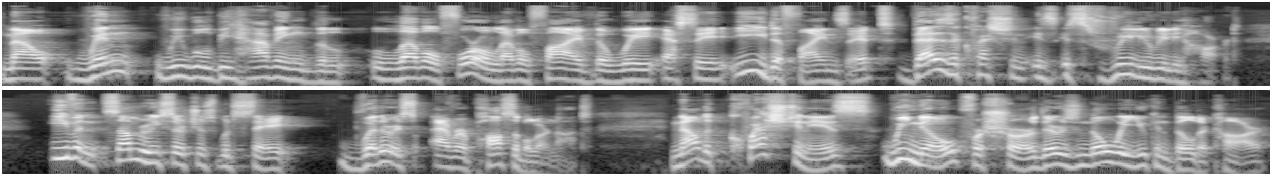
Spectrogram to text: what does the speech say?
Now, when we will be having the level four or level five, the way SAE defines it, that is a question is it's really, really hard. Even some researchers would say whether it's ever possible or not. Now the question is, we know for sure there is no way you can build a car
